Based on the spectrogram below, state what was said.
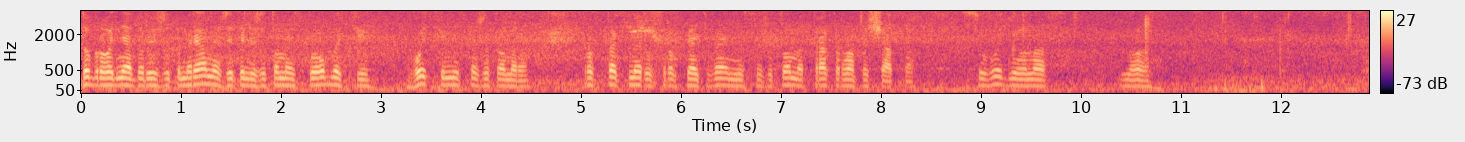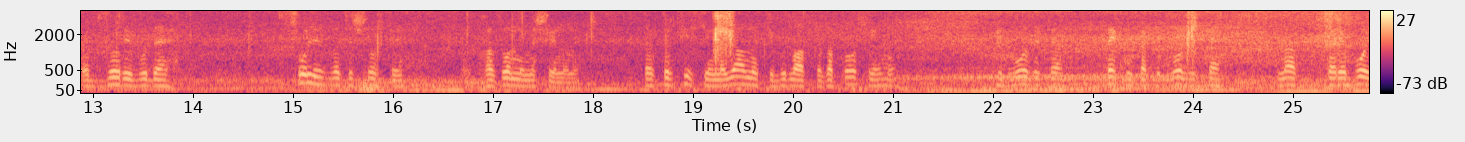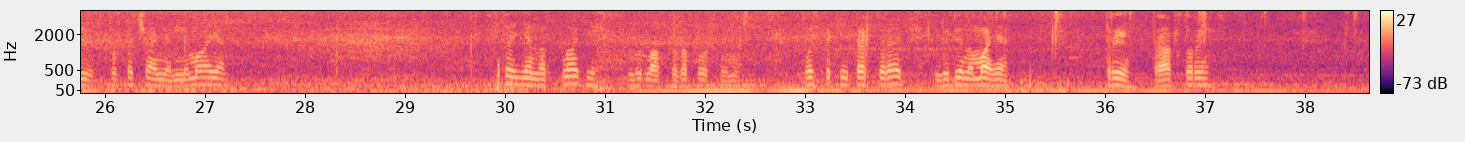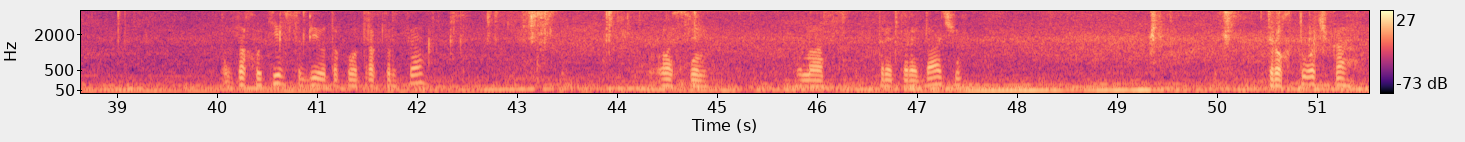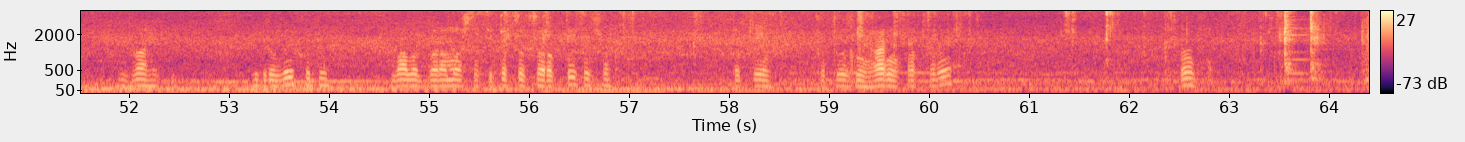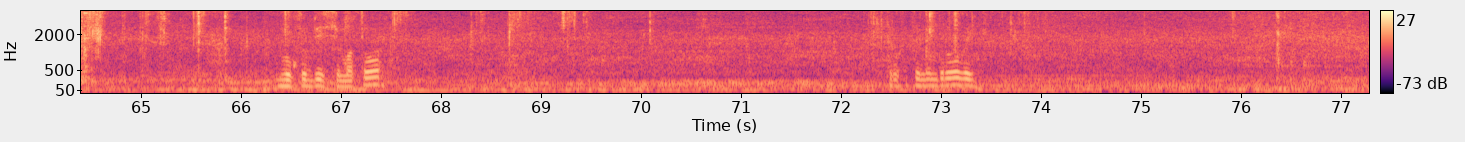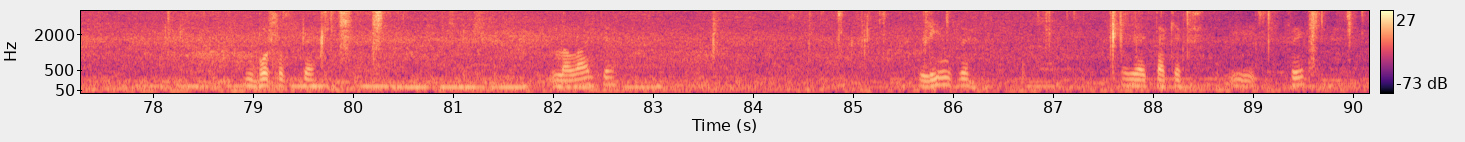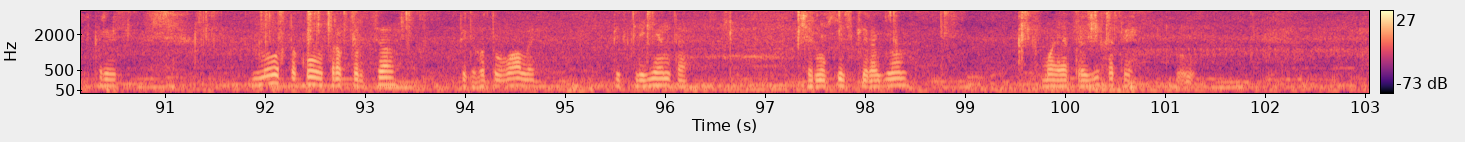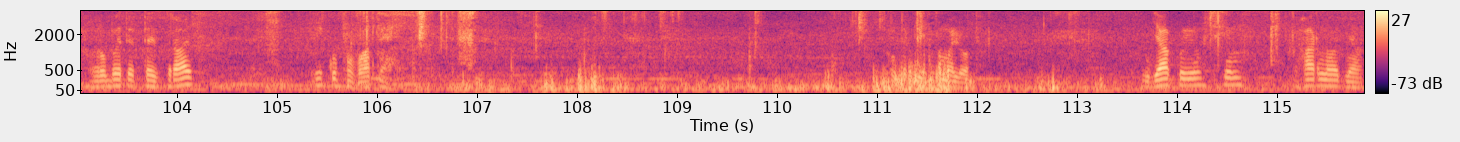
Доброго дня, дорогі житомиряни, жителі Житомирської області, гості міста Житомира. Проспект Миру 45В, місто Житомир, тракторна площадка. Сьогодні у нас на обзорі буде солі з 26 з газонними шинами. Тракторці всі в наявності, будь ласка, запрошуємо. Підвозиться, техніка підвозиться. У нас перебоїв з постачанням немає. Все є на складі, будь ласка, запрошуємо. Ось такий тракторець. Людина має три трактори. Захотів собі отакого тракторця. Ось він. У нас три передачі. Трьохточка, два гідровиходи, вал отбора мощності 540 тисяч. Такий потужний, гарний тракторець. От. Mitsubishi мотор. Трьохциліндровий. Бошовське наладдя. Лінзи. Стоять так, як і в цих скрізь. Ну, от такого тракторця підготували під клієнта. Черняхівський район має приїхати, робити тест-драйв і купувати. Ось такий самольот. Дякую всім, гарного дня.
